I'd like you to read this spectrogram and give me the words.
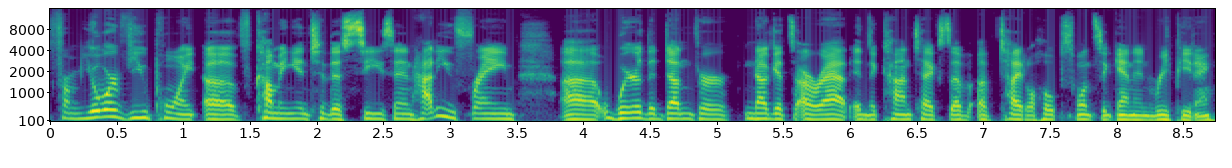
from your viewpoint of coming into this season, how do you frame where the Denver Nuggets are at in the context of, of title hopes once again and repeating?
